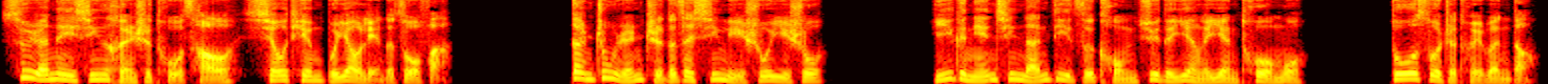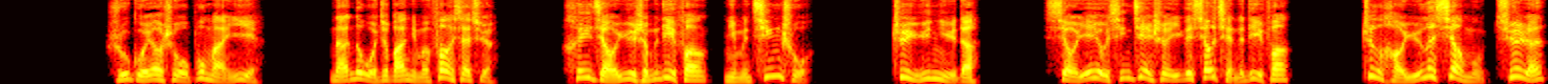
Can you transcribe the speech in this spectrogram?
虽然内心很是吐槽萧天不要脸的做法，但众人只得在心里说一说。一个年轻男弟子恐惧的咽了咽唾沫，哆嗦着腿问道：“如果要是我不满意，男的我就把你们放下去。黑角域什么地方你们清楚？至于女的……”小爷有心建设一个消遣的地方，正好娱乐项目缺人。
